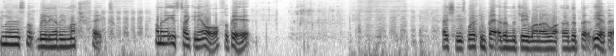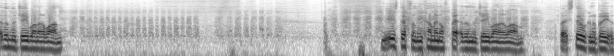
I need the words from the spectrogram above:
No, it's not really having much effect. I mean, it is taking it off a bit. Actually, it's working better than the G101. Uh, the, yeah, better than the G101. It is definitely coming off better than the G101, but it's still going to be a,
